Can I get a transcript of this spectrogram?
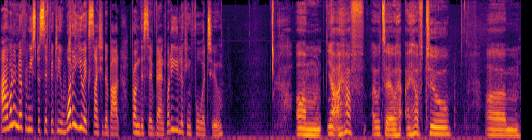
I want to know from you specifically what are you excited about from this event? What are you looking forward to? Um, yeah, I have. I would say I have two um,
